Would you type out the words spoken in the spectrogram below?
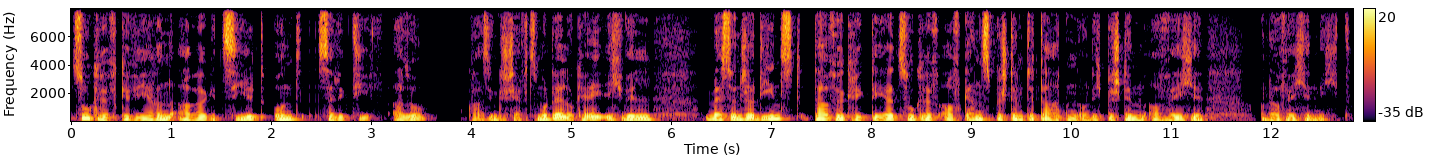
Zugriff gewähren, aber gezielt und selektiv. Also quasi ein Geschäftsmodell. Okay, ich will Messenger-Dienst, dafür kriegt der Zugriff auf ganz bestimmte Daten und ich bestimme auf welche und auf welche nicht.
